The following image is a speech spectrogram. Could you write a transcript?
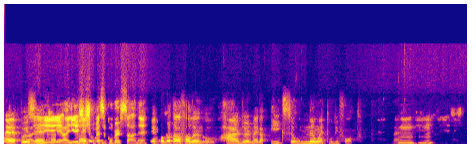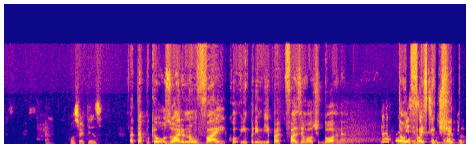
É, pois é, aí, é. Cara. Aí a Mega... gente começa a conversar, né? É como eu tava falando, hardware, megapixel não é tudo em foto. Né? Uhum. Com certeza. Até porque o usuário não vai imprimir para fazer um outdoor, né? Não, então não faz sentido.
